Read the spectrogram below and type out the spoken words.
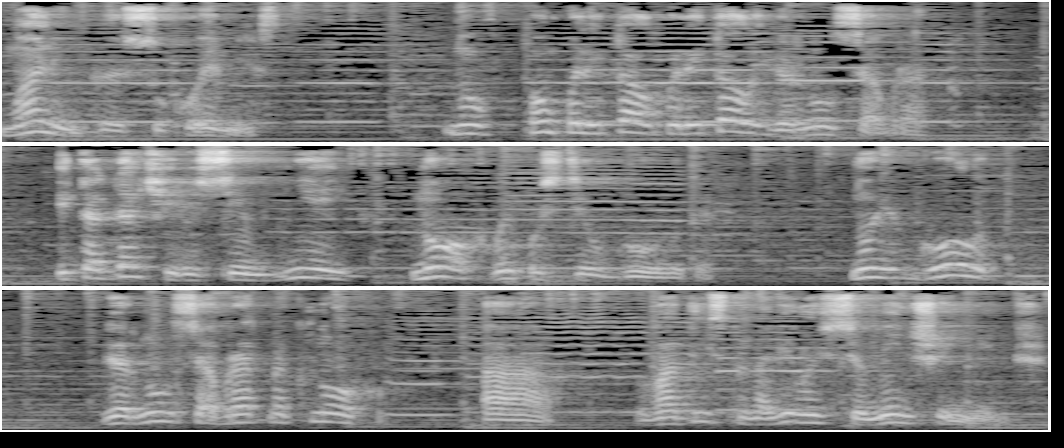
маленькое сухое место. Ну, он полетал, полетал и вернулся обратно. И тогда через семь дней Нох выпустил голубя. Но и голубь вернулся обратно к Ноху, а воды становилось все меньше и меньше.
